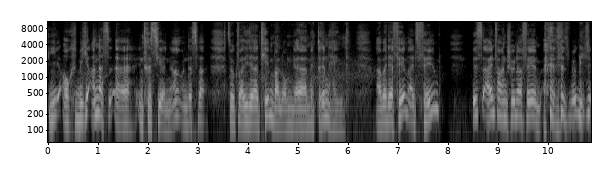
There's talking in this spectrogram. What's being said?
die auch mich anders äh, interessieren. Ne? Und das war so quasi der Themenballon, der mit drin hängt. Aber der Film als Film ist einfach ein schöner Film. Es ist wirklich,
